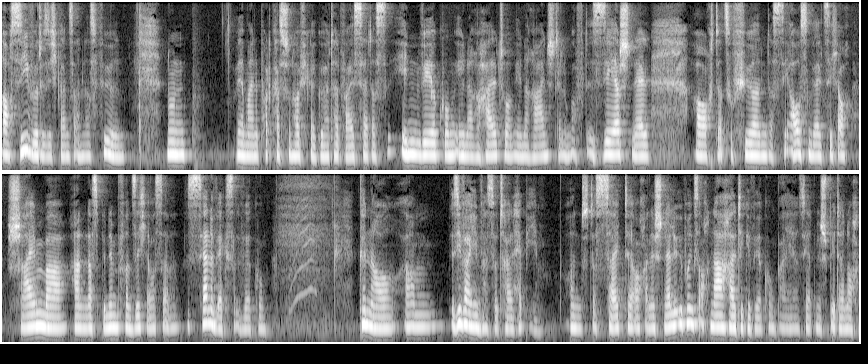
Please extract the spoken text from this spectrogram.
auch sie würde sich ganz anders fühlen. Nun Wer meine Podcasts schon häufiger gehört hat, weiß ja, dass Innenwirkung, innere Haltung, innere Einstellung oft sehr schnell auch dazu führen, dass die Außenwelt sich auch scheinbar anders benimmt von sich aus. Aber es ist ja eine Wechselwirkung. Genau. Ähm, sie war jedenfalls total happy. Und das zeigte auch eine schnelle, übrigens auch nachhaltige Wirkung bei ihr. Sie hat mir später noch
